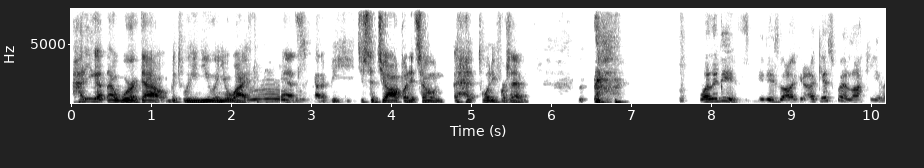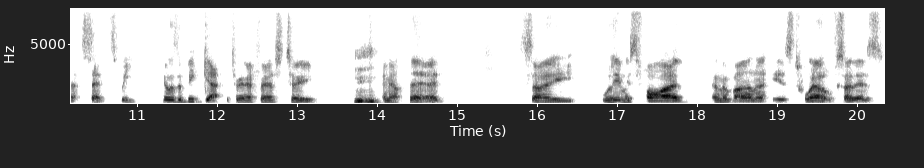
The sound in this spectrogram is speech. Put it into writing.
how do you get that worked out between you and your wife? Because That's got to be just a job on its own, 24 seven. Well, it is. It is. I, I guess we're lucky in that sense. We there was a big gap between our first two Mm. and our third. So William is five and Ivana is twelve. So there's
